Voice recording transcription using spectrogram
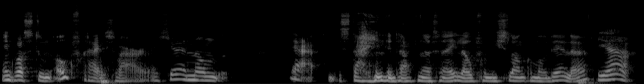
Ik was toen ook vrij zwaar, weet je. En dan ja, sta je inderdaad naast een hele hoop van die slanke modellen. Ja.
